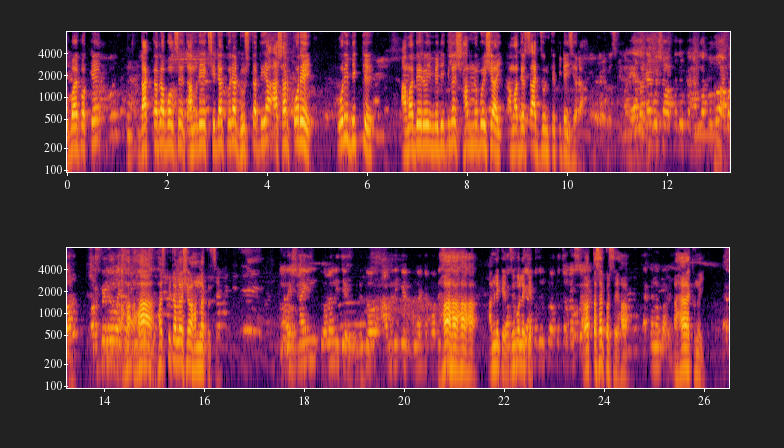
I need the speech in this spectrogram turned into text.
উভয় পক্ষে ডাক্তাররা বলছে, আমরা এক্সিডা করে ডুসটা দিয়ে আসার পরে পরিবিককে আমাদের ওই মেডিকেলের সামনে বৈশাই আমাদের চারজনকে পিটাইছে এরা মানে আবার হসপিটালে হা- হ্যাঁ হসপিটালে এসে হামলা করছে। মানে হ্যাঁ হ্যাঁ হ্যাঁ হ্যাঁ আমলিকে তখন কি যুবলীগে আপনাদের উপরে অত্যাচার করছে? হ্যাঁ। হ্যাঁ এখনই। আর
